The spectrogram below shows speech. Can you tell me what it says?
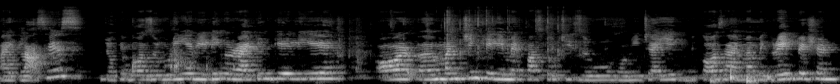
my glasses जो कि बहुत ज़रूरी है रीडिंग और राइटिंग के लिए और मंचिंग के लिए मेरे पास कोई चीज़ ज़रूर होनी चाहिए because I am a migraine patient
